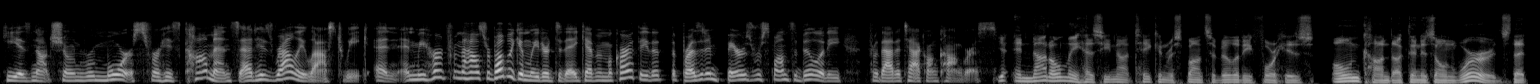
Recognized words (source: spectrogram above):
He has not shown remorse for his comments at his rally last week. And, and we heard from the House Republican leader today, Kevin McCarthy, that the president bears responsibility for that attack on Congress. Yeah, and not only has he not taken responsibility for his own conduct and his own words that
